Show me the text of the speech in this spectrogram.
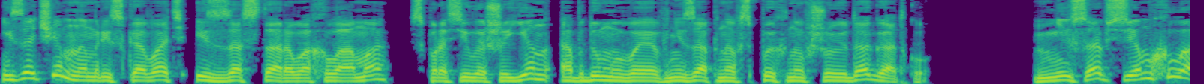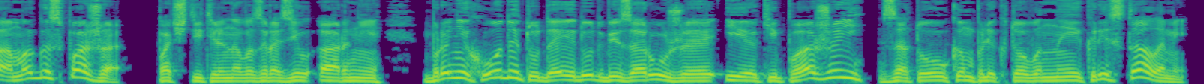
«И зачем нам рисковать из-за старого хлама?» – спросила Шиен, обдумывая внезапно вспыхнувшую догадку. «Не совсем хлама, госпожа почтительно возразил Арни. Бронеходы туда идут без оружия и экипажей, зато укомплектованные кристаллами.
